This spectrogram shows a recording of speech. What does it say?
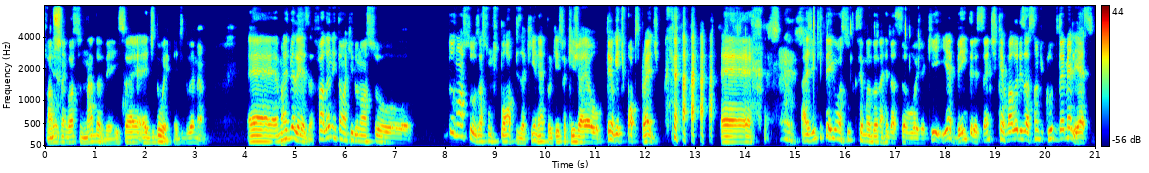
Fala uns negócios nada a ver. Isso é, é de doer, é de doer mesmo. É, mas beleza. Falando então aqui do nosso. Dos nossos assuntos pops aqui, né? Porque isso aqui já é o Tailgate Pop Spread. É... A gente tem um assunto que você mandou na redação hoje aqui, e é bem interessante, que é valorização de clubes da MLS.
